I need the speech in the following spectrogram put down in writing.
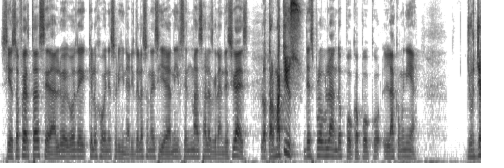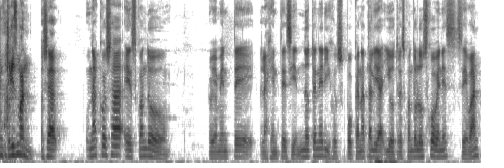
Si esa oferta se da luego de que los jóvenes originarios de la zona decidieran irse más a las grandes ciudades, Lothar Matthäus. despoblando poco a poco la comunidad. Jürgen Klinsmann. O sea, una cosa es cuando obviamente la gente decide no tener hijos, poca natalidad, y otra es cuando los jóvenes se van,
